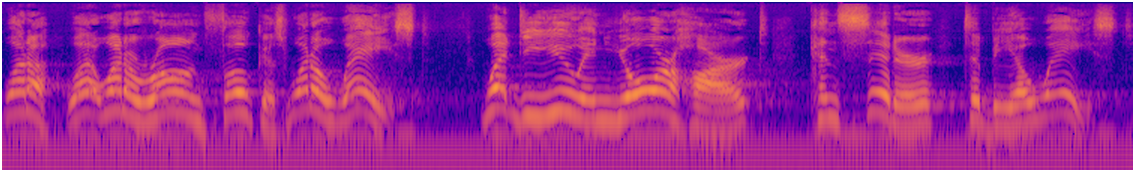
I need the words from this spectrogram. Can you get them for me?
What a, what, what a wrong focus. What a waste. What do you in your heart consider to be a waste?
